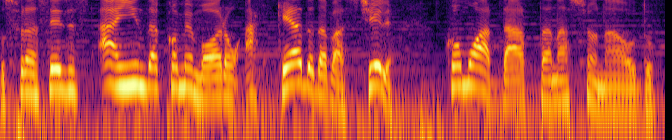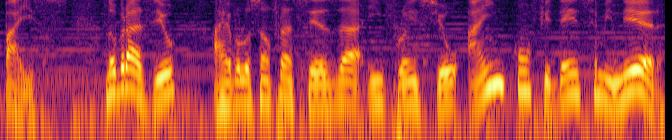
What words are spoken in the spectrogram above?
Os franceses ainda comemoram a queda da Bastilha como a data nacional do país. No Brasil, a Revolução Francesa influenciou a Inconfidência Mineira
